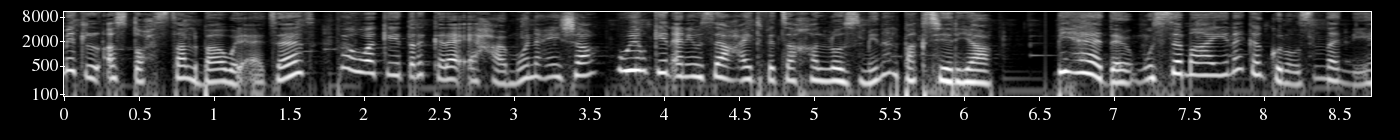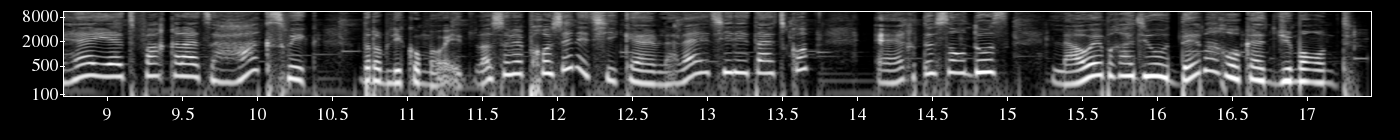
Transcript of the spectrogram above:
مثل الأسطح الصلبة والأثاث فهو كيترك رائحة منعشة ويمكن أن يساعد في التخلص من البكتيريا. بهذا مستمعينا كنكون وصلنا لنهاية فقرة Hacks Week ضرب لكم موعد la semaine prochaine هادشي كامل على إذاعتكم R212 la web radio des Marocains du monde.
